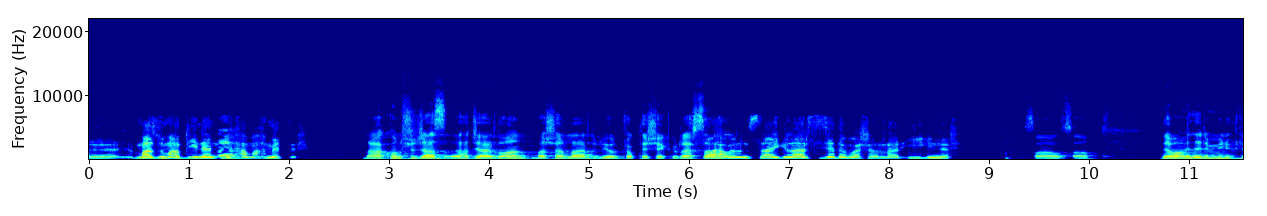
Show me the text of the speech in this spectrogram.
e, Mazlum Abdi ile Ha. İlham Ahmet'tir. Daha konuşacağız e, Hacı Erdoğan. Başarılar diliyorum. Çok teşekkürler. Sağ Sağ ol. olun, saygılar, size de başarılar, iyi günler. Sağ ol, sağ ol. Devam edelim Münih'le.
